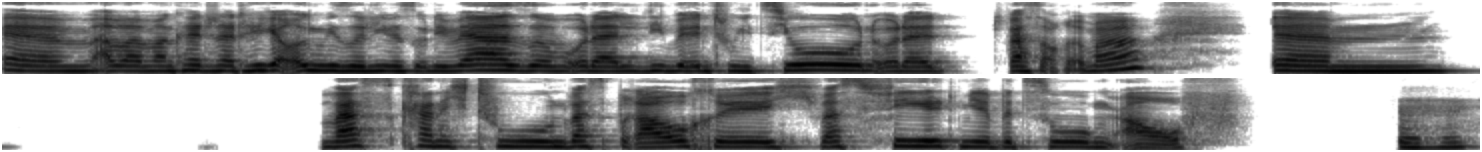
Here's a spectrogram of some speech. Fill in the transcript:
ähm, aber man könnte natürlich auch irgendwie so liebes Universum oder liebe Intuition oder was auch immer. Ähm, was kann ich tun? Was brauche ich? Was fehlt mir bezogen auf? Mhm.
